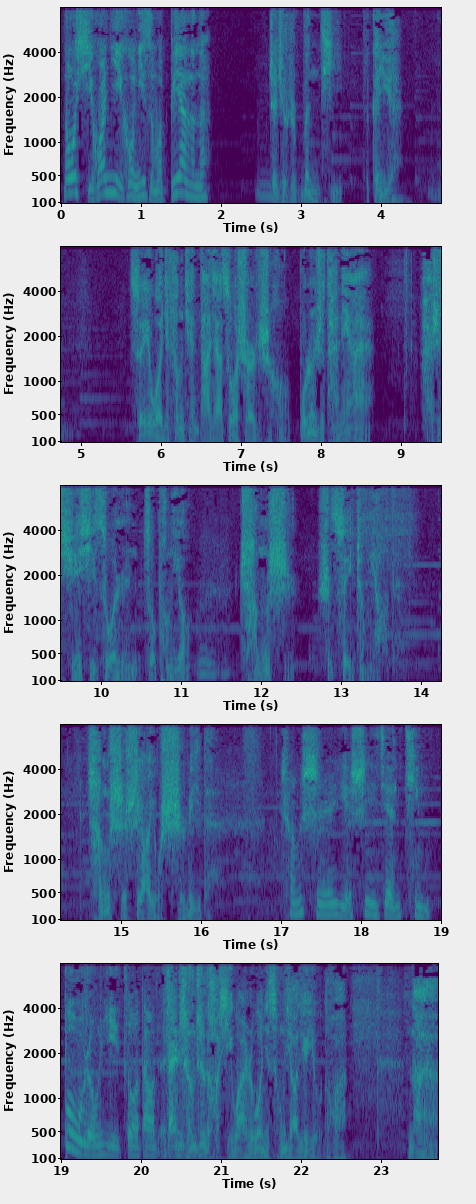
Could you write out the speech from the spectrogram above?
那我喜欢你以后，你怎么变了呢？这就是问题的根源。所以我就奉劝大家做事儿的时候，不论是谈恋爱，还是学习做人、做朋友，诚实是最重要的。诚实是要有实力的。诚实也是一件挺不容易做到的。但是诚实的好习惯，如果你从小就有的话，那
